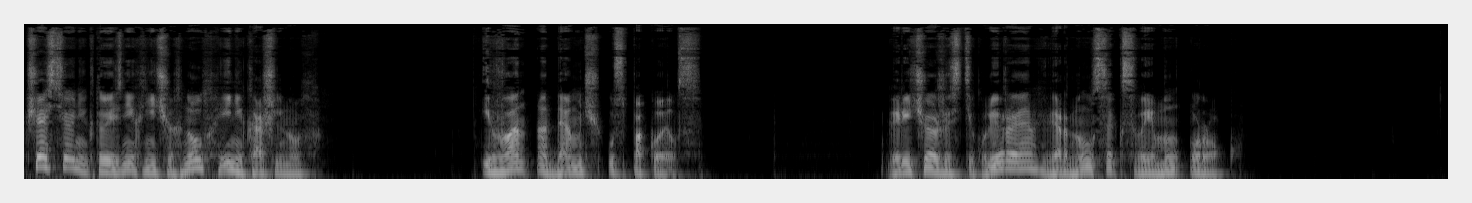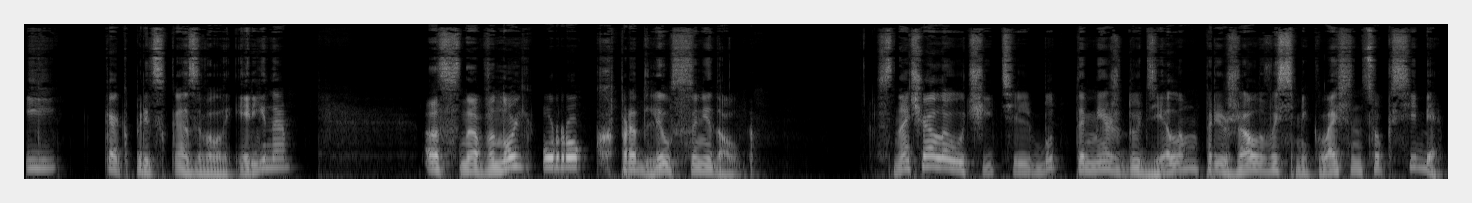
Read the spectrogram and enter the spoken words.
К счастью, никто из них не чихнул и не кашлянул. Иван Адамович успокоился горячо жестикулируя, вернулся к своему уроку. И, как предсказывала Ирина, основной урок продлился недолго. Сначала учитель, будто между делом, прижал восьмиклассницу к себе.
